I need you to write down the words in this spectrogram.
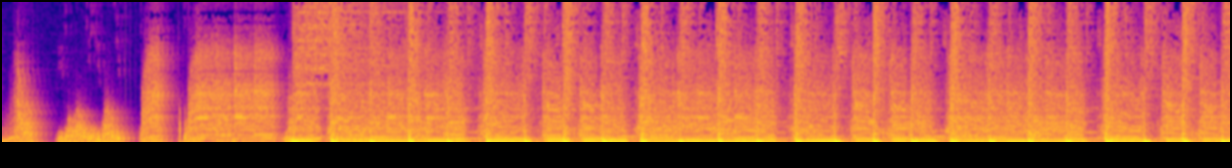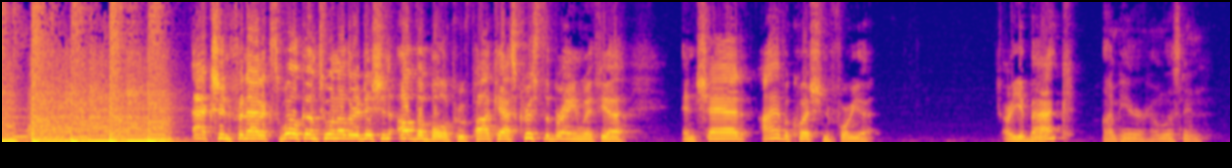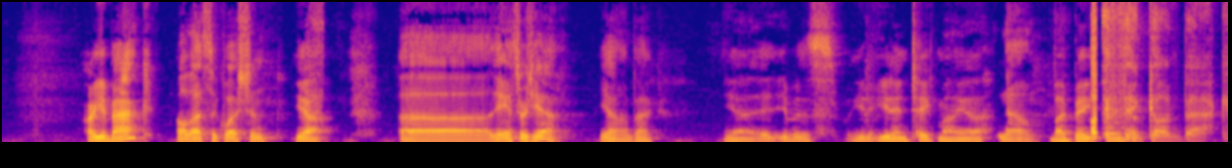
Action fanatics, welcome to another edition of the Bulletproof Podcast. Chris the Brain with you. And Chad, I have a question for you. Are you back? I'm here. I'm listening. Are you back? Oh, that's the question. Yeah. Uh, the answer is yeah. Yeah, I'm back. Yeah, it, it was you. You didn't take my uh No. my bait. I there, think I'm back.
